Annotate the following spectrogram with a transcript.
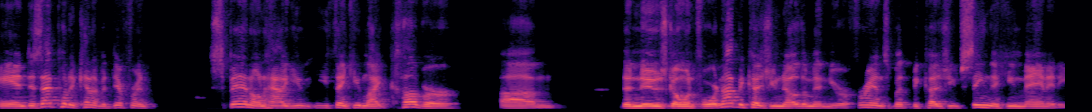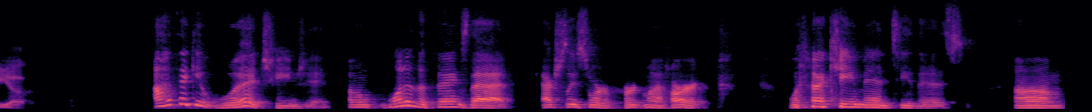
And does that put a kind of a different spin on how you you think you might cover um, the news going forward? Not because you know them and you're friends, but because you've seen the humanity of it. I think it would change it. Um, one of the things that actually sort of hurt my heart when I came into this um,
